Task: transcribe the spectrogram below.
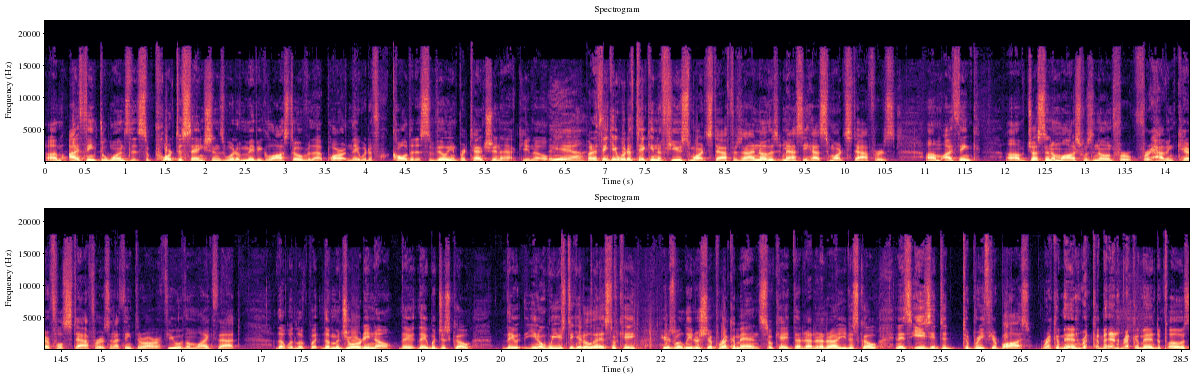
Um, I think the ones that support the sanctions would have maybe glossed over that part and they would have called it a Civilian Protection Act, you know. Yeah. But I think it would have taken a few smart staffers, and I know that Massie has smart staffers. Um, I think uh, Justin Amash was known for, for having careful staffers, and I think there are a few of them like that that would look, but the majority no. They, they would just go, they, you know, we used to get a list. Okay, here's what leadership recommends. Okay, da da da da. You just go, and it's easy to, to brief your boss. Recommend, recommend, recommend, oppose.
